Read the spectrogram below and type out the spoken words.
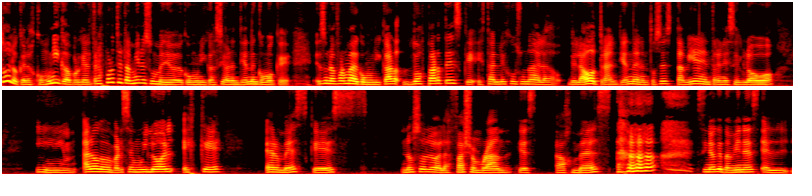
todo lo que nos comunica, porque el transporte también es un medio de comunicación, ¿entienden? Como que es una forma de comunicar dos partes que están lejos una de la, de la otra, ¿entienden? Entonces también entra en ese globo. Y algo que me parece muy lol es que Hermes, que es no solo la fashion brand, que es Hermes, sino que también es el,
